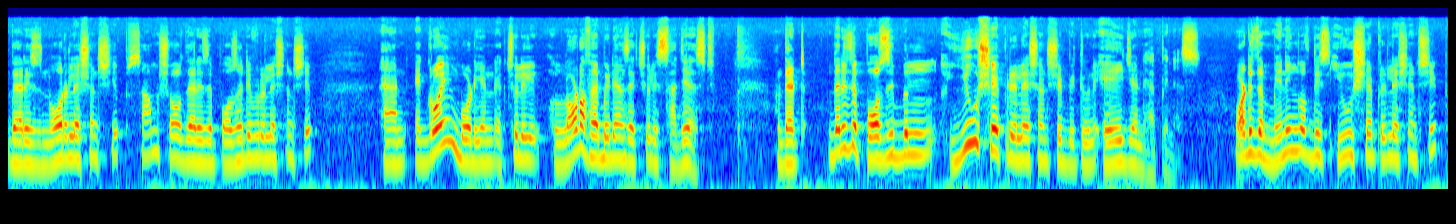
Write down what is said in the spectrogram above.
there is no relationship some show there is a positive relationship and a growing body and actually a lot of evidence actually suggest that there is a possible u shaped relationship between age and happiness. What is the meaning of this u shaped relationship?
